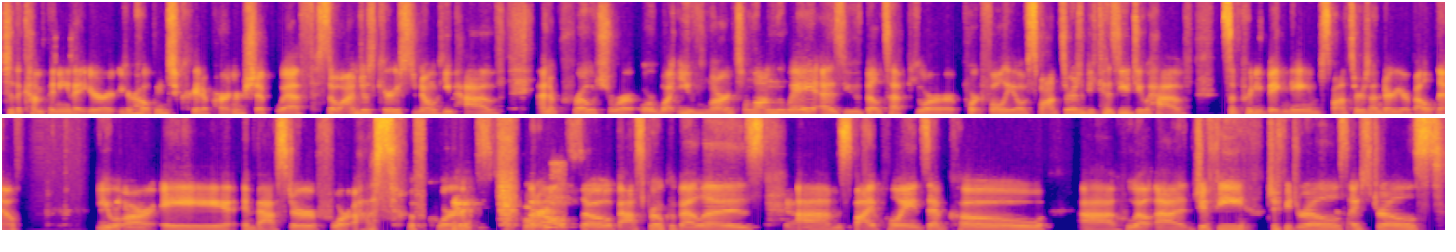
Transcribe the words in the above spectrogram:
to the company that you're you're hoping to create a partnership with. So I'm just curious to know if you have an approach or or what you've learned along the way as you've built up your portfolio of sponsors, because you do have some pretty big name sponsors under your belt now You are a ambassador for us, of course, Of but also Bass Pro Cabela's, Yeah. um, Spy Point, Zebco, uh, who else? Uh, Jiffy, Jiffy Drills, Ice Drills.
